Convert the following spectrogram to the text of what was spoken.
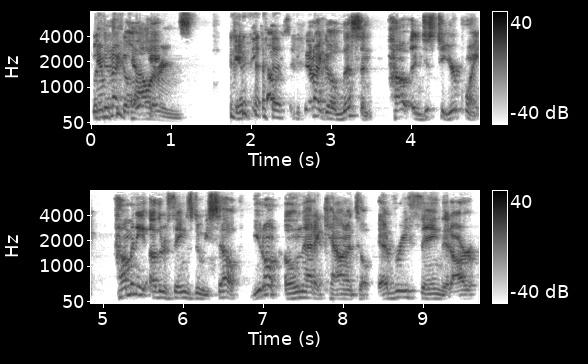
but empty then I go, calories. Okay, empty calories. Then I go, listen, how? And just to your point how many other things do we sell? You don't own that account until everything that our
